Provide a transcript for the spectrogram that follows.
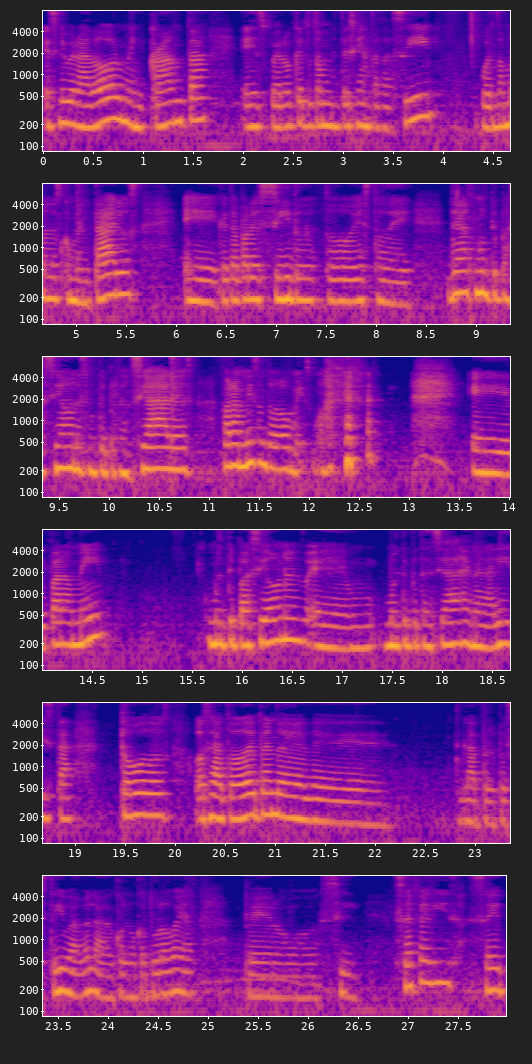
es liberador, me encanta. Espero que tú también te sientas así. Cuéntame en los comentarios eh, qué te ha parecido todo esto de, de las multipasiones, multipotenciales. Para mí son todo lo mismo. Eh, para mí, multipasiones, eh, multipotenciales, generalistas, todos, o sea, todo depende de, la perspectiva, ¿verdad? Con lo que tú lo veas. Pero sí, sé feliz, sé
